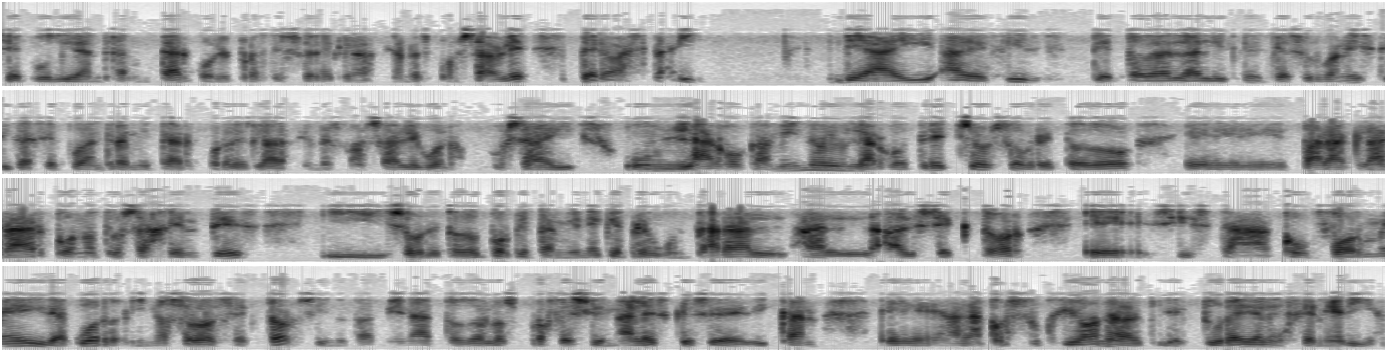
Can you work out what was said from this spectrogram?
se pudieran tramitar por el proceso de declaración responsable, pero hasta ahí. De ahí a decir que todas las licencias urbanísticas se puedan tramitar por declaración responsable, bueno, pues hay un largo camino y un largo trecho, sobre todo eh, para aclarar con otros agentes y sobre todo porque también hay que preguntar al, al, sector eh, si está conforme y de acuerdo, y no solo al sector, sino también a todos los profesionales que se dedican eh, a la construcción, a la arquitectura y a la ingeniería.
